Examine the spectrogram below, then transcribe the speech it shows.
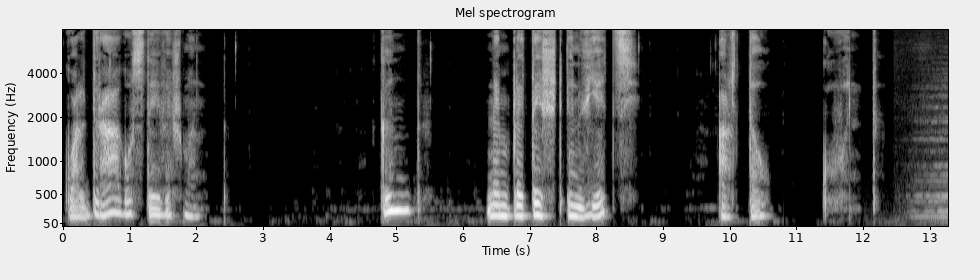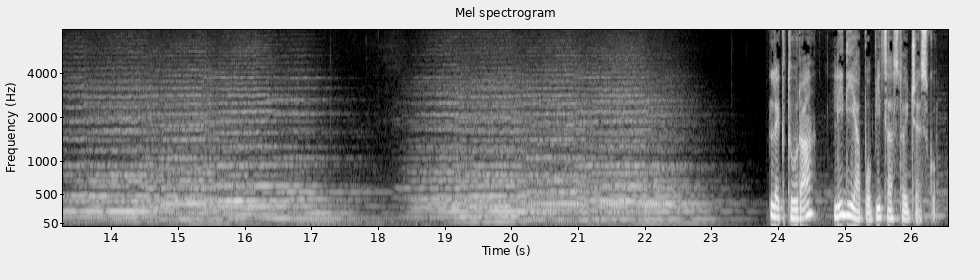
cu al dragostei veșmânt. Când ne împletești în vieți al tău cuvânt. Lectura Lidia Popița Stoicescu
